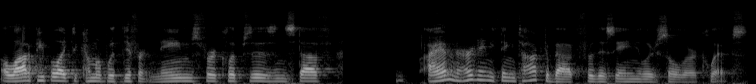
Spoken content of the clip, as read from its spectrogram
A lot of people like to come up with different names for eclipses and stuff. I haven't heard anything talked about for this annular solar eclipse.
